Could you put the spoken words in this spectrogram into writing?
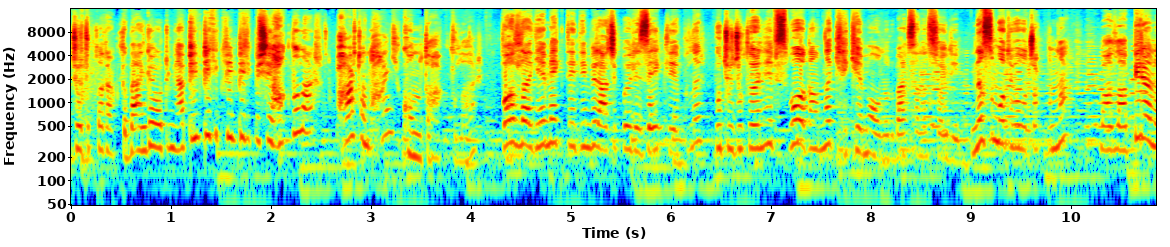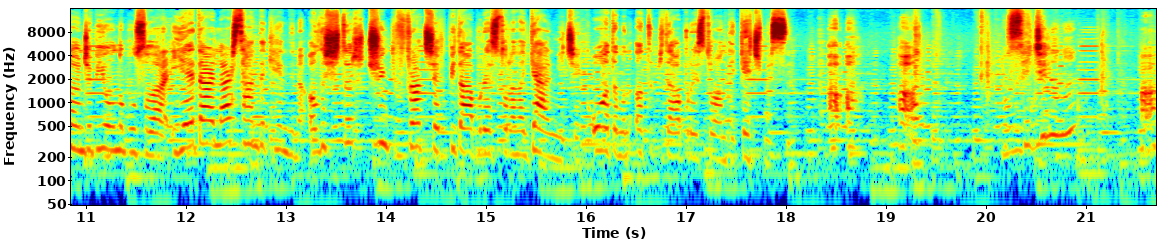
Çocuklar haklı. Ben gördüm ya. Pimpirik pimpirik bir şey haklılar. Pardon hangi konuda haklılar? Vallahi yemek dediğim birazcık böyle zevkle yapılır. Bu çocukların hepsi bu adamla kekeme olur ben sana söyleyeyim. Nasıl motive olacak bunlar? Vallahi bir an önce bir yolunu bulsalar iyi ederler. Sen de kendini alıştır. Çünkü Fırat Şef bir daha bu restorana gelmeyecek. O adamın adı bir daha bu restoranda geçmesin. Aa, aa. Seçil Hanım. Aa.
